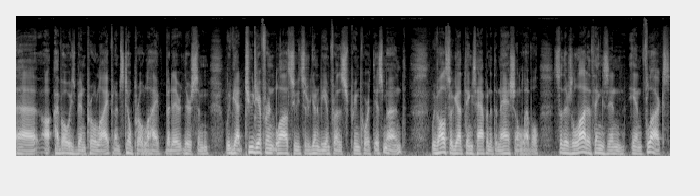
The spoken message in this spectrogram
uh, I've always been pro-life, and I'm still pro-life. But there, there's some. We've got two different lawsuits that are going to be in front of the Supreme Court this month. We've also got things happen at the national level. So there's a lot of things in in flux,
